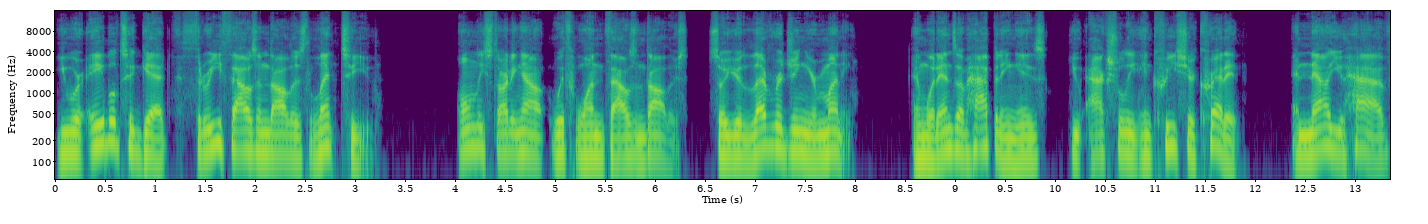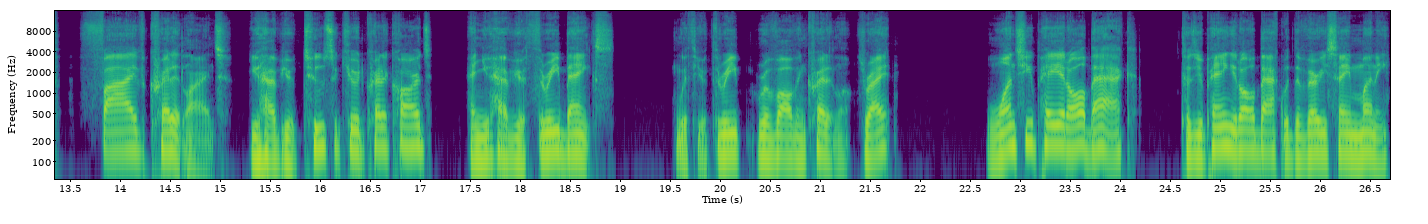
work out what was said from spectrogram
you were able to get $3,000 lent to you, only starting out with $1,000. So you're leveraging your money. And what ends up happening is you actually increase your credit. And now you have five credit lines. You have your two secured credit cards and you have your three banks with your three revolving credit loans, right? Once you pay it all back, because you're paying it all back with the very same money,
